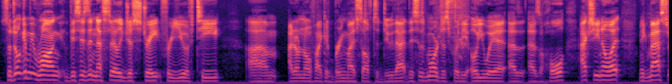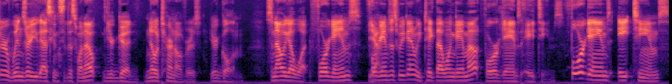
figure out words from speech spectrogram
So don't get me wrong, this isn't necessarily just straight for U of T. Um, I don't know if I could bring myself to do that. This is more just for the OUA as, as a whole. Actually, you know what? McMaster, Windsor, you guys can sit this one out. You're good. No turnovers. You're golden. So now we got what? Four games? Four Yeah. games this weekend? We take that one game out? Four games, eight teams. Four games, eight teams,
